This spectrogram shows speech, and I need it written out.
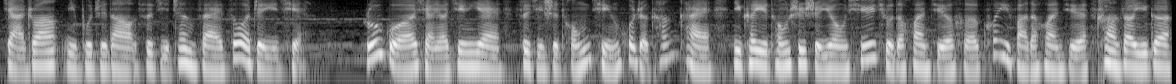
假装你不知道自己正在做这一切。如果想要经验自己是同情或者慷慨，你可以同时使用需求的幻觉和匮乏的幻觉，创造一个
